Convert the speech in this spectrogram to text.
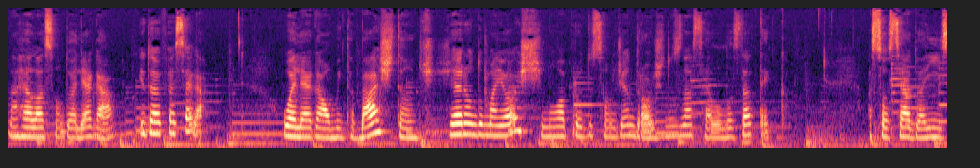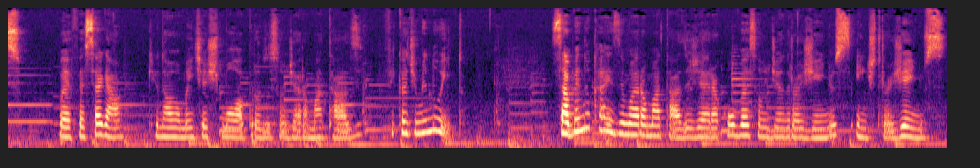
na relação do LH e do FSH, o LH aumenta bastante, gerando maior estímulo à produção de andrógenos nas células da teca. Associado a isso, o FSH, que normalmente estimula a produção de aromatase, fica diminuído. Sabendo que a enzima aromatase gera a conversão de androgênios em estrogênios,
